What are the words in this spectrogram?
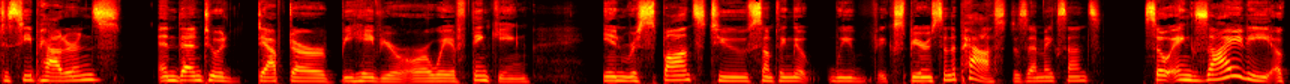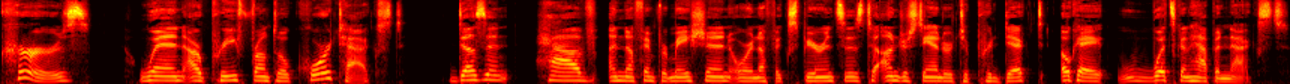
to see patterns, and then to adapt our behavior or our way of thinking in response to something that we've experienced in the past. Does that make sense? So anxiety occurs when our prefrontal cortex doesn't have enough information or enough experiences to understand or to predict, okay, what's going to happen next?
